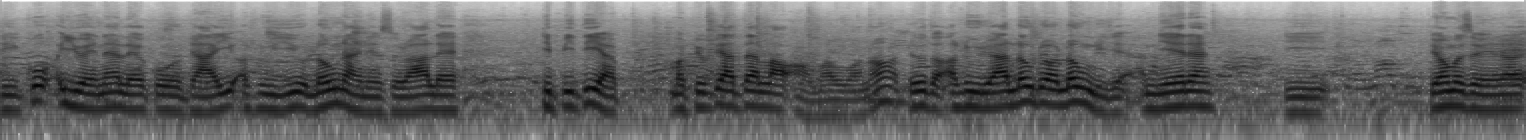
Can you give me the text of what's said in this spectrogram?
ဒီကိုယ့်အရွယ်နဲ့လည်းကိုယ်ဒါကြီးအလှူကြီးကိုလုံနိုင်တယ်ဆိုတာလည်းဒီပီတိကမပြောပြတတ်လောက်အောင်ပါပေါ့เนาะတိုးတော့အလှူတွေကလှုပ်တော့လှုပ်နေကြအမြဲတမ်းဒီပြောမဆိုရင်တော့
